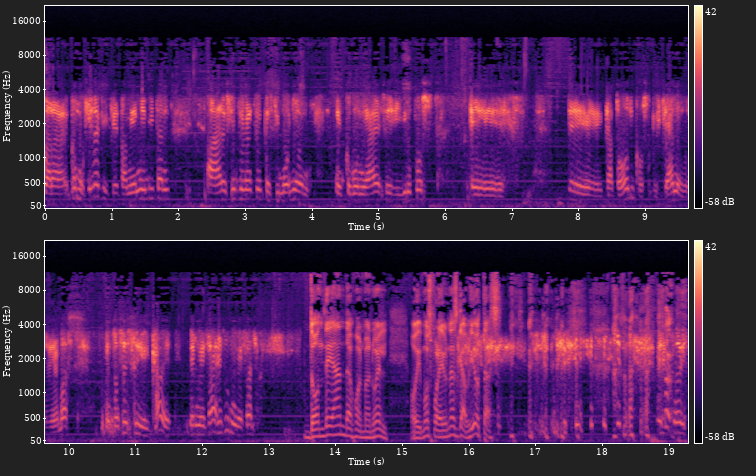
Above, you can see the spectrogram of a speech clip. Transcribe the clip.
para como quiera, que, que también me invitan a dar simplemente testimonio en, en comunidades y grupos eh, eh, católicos o cristianos y demás. Entonces, sí, cabe, el mensaje es universal. ¿Dónde anda Juan Manuel? Oímos por ahí unas gaviotas. Estoy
